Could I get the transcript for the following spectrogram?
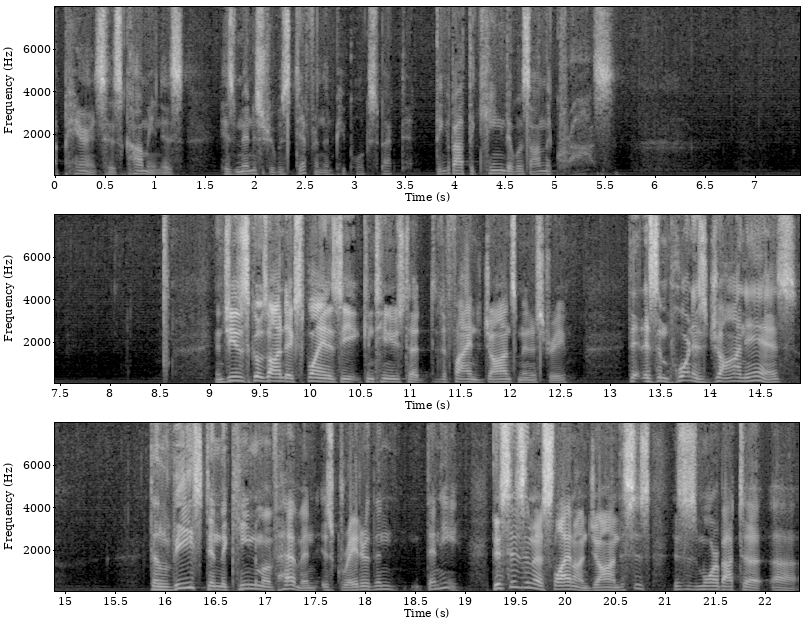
appearance, his coming, his, his ministry was different than people expected. Think about the king that was on the cross. And Jesus goes on to explain as he continues to, to define John's ministry that as important as John is, the least in the kingdom of heaven is greater than, than he. This isn't a slide on John. This is, this is more about to, uh,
